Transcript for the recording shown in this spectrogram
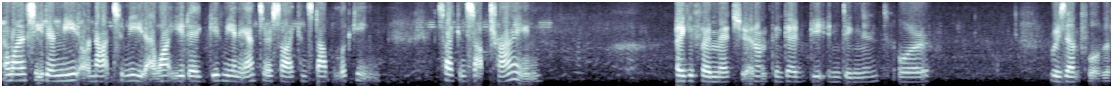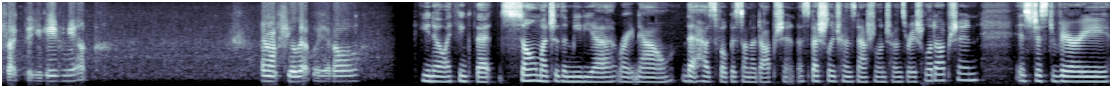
I want us to either meet or not to meet. I want you to give me an answer so I can stop looking, so I can stop trying. Like if I met you, I don't think I'd be indignant or resentful of the fact that you gave me up. I don't feel that way at all. You know, I think that so much of the media right now that has focused on adoption, especially transnational and transracial adoption, is just very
